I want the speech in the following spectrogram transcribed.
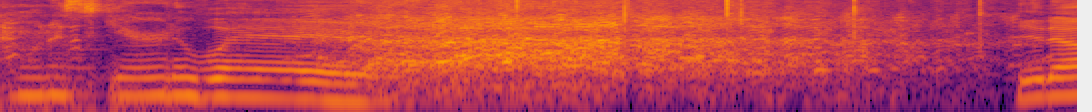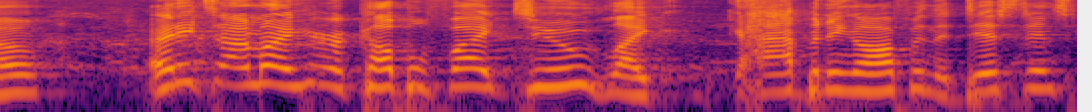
don't want to scare it away. You know? Anytime I hear a couple fight too, like happening off in the distance,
